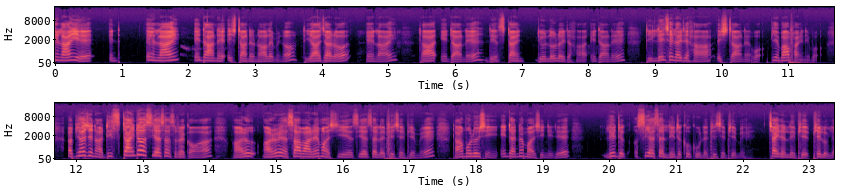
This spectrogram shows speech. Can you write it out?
inline ရဲ့ inline internet h-internet နားလည်မယ်နော်ဒီကကြတော့ inline ဒါ internet ဒီ style ဒီလိုလုပ်လိုက်တဲ့ဟာ internet ဒီ link ချိတ်လိုက်တဲ့ဟာ h-internet ပေါ့ပြင်ပဖိုင်နေပေါ့အပြောချင်တာဒီ style.css ဆိုတဲ့ကောင်ကငါတို့ငါတို့ရဲ့ server ထဲမှာရှိရဲ့ CSS လည်းဖြစ်ချင်ဖြစ်မယ်ဒါမှမဟုတ်လို့ရှိရင် internet မှာရှိနေတဲ့ link တစ် CSS link တစ်ခုခုလည်းဖြစ်ချင်ဖြစ်မယ်ကြိုက်တဲ့ link ဖြစ်ဖြစ်လို့ရ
